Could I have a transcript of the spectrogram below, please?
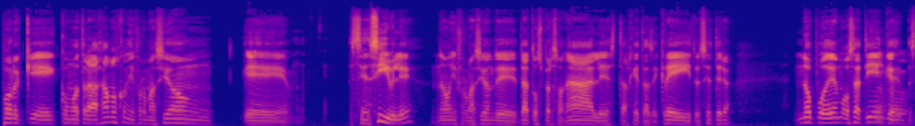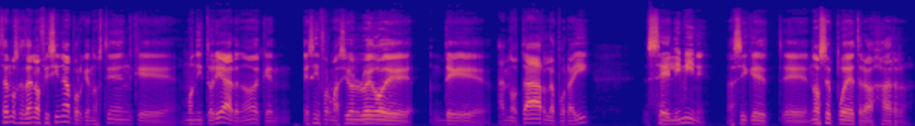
Porque como trabajamos con información eh, sensible, ¿no? Información de datos personales, tarjetas de crédito, etcétera. No podemos, o sea, tienen que, tenemos que estar en la oficina porque nos tienen que monitorear, ¿no? Que esa información luego de, anotarla por ahí se elimine. Así que eh, no se puede trabajar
